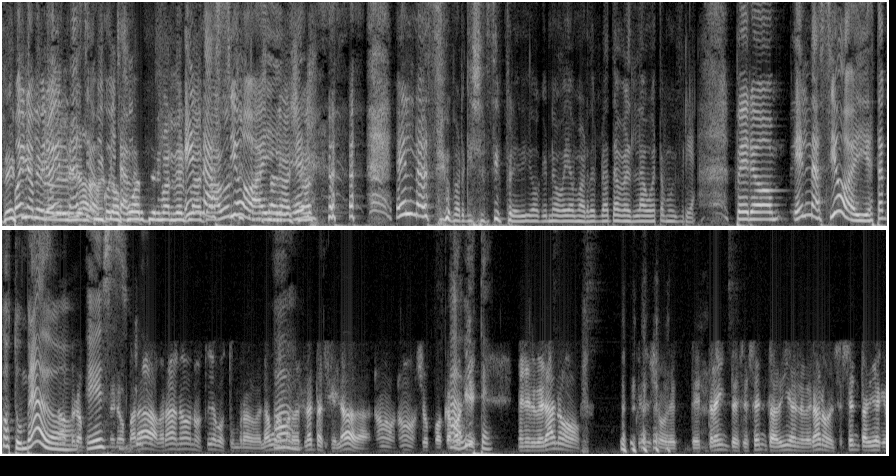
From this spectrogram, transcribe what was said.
Decile Bueno, pero él nació, fuerte Mar del Él Plata. ¿A dónde nació ahí. Él, él nació, porque yo siempre digo que no voy a Mar del Plata, porque el agua está muy fría. Pero él nació ahí, está acostumbrado. No, pero, es... pero pará, pará, no, no estoy acostumbrado. El agua de Ah. Mar del Plata es helada. No, no, yo capaz Ah, en el verano, qué sé yo, de, de 30, de 60 días en el verano, de 60 días que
